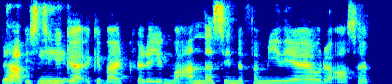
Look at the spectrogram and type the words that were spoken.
ja, ist die Gewaltquelle irgendwo anders in der Familie oder außerhalb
